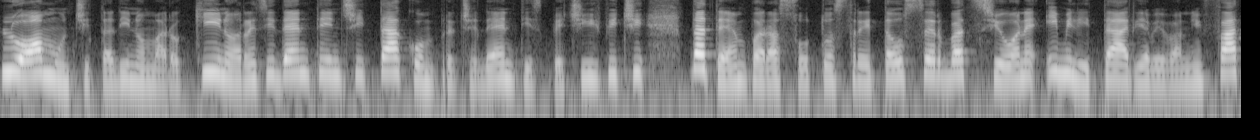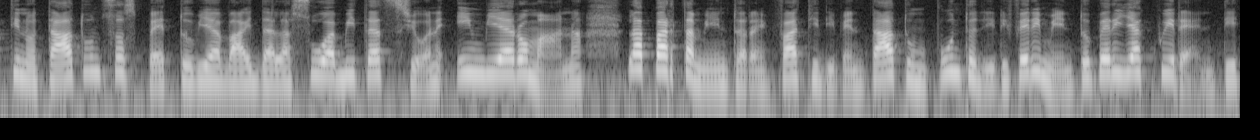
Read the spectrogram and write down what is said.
L'uomo, un cittadino marocchino residente in città con precedenti specifici, da tempo era sotto stretta osservazione. I militari avevano infatti notato un sospetto via vai dalla sua abitazione in via Romana. L'appartamento era infatti diventato un punto di riferimento per gli acquirenti.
